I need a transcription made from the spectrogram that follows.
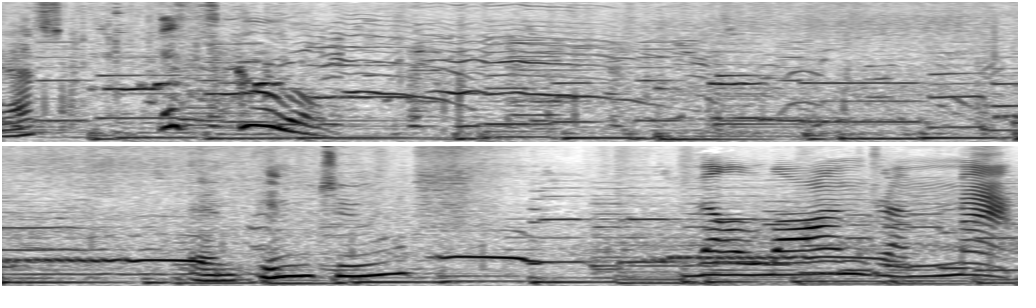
Past The school. and into The laundromat.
